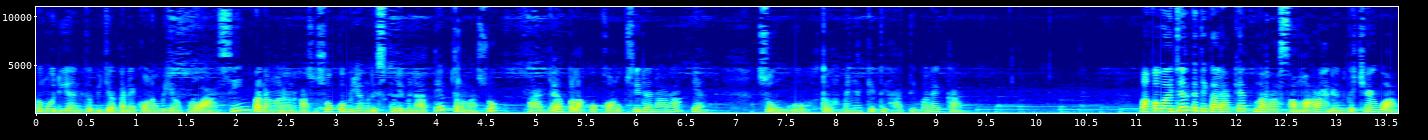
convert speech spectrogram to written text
kemudian kebijakan ekonomi yang pro asing, penanganan kasus hukum yang diskriminatif termasuk pada pelaku korupsi dana rakyat. Sungguh telah menyakiti hati mereka. Maka wajar ketika rakyat merasa marah dan kecewa.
